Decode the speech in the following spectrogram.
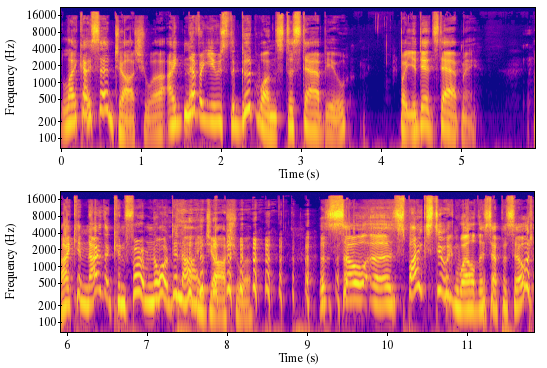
Like I said, Joshua, I'd never use the good ones to stab you. But you did stab me. I can neither confirm nor deny, Joshua. so, uh, Spike's doing well this episode.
